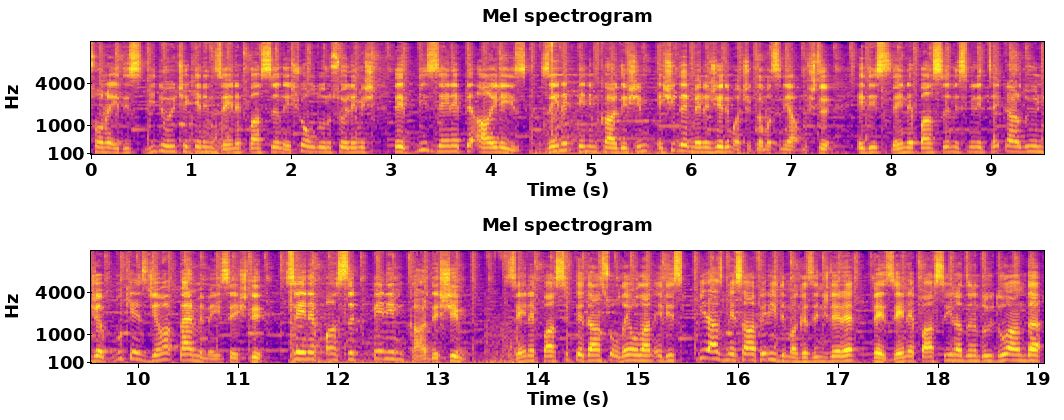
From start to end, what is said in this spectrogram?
Sonra Edis videoyu çekenin Zeynep Bastık'ın eşi olduğunu söylemiş ve biz Zeynep'le aileyiz. Zeynep benim kardeşim, eşi de menajerim açıklamasını yapmıştı. Edis Zeynep Bastık'ın ismini tekrar duyunca bu kez cevap vermemeyi seçti. Zeynep Bastık benim kardeşim. Zeynep Bastık'la dansı olay olan Edis biraz mesafeliydi magazincilere ve Zeynep Bastık'ın adını duyduğu anda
